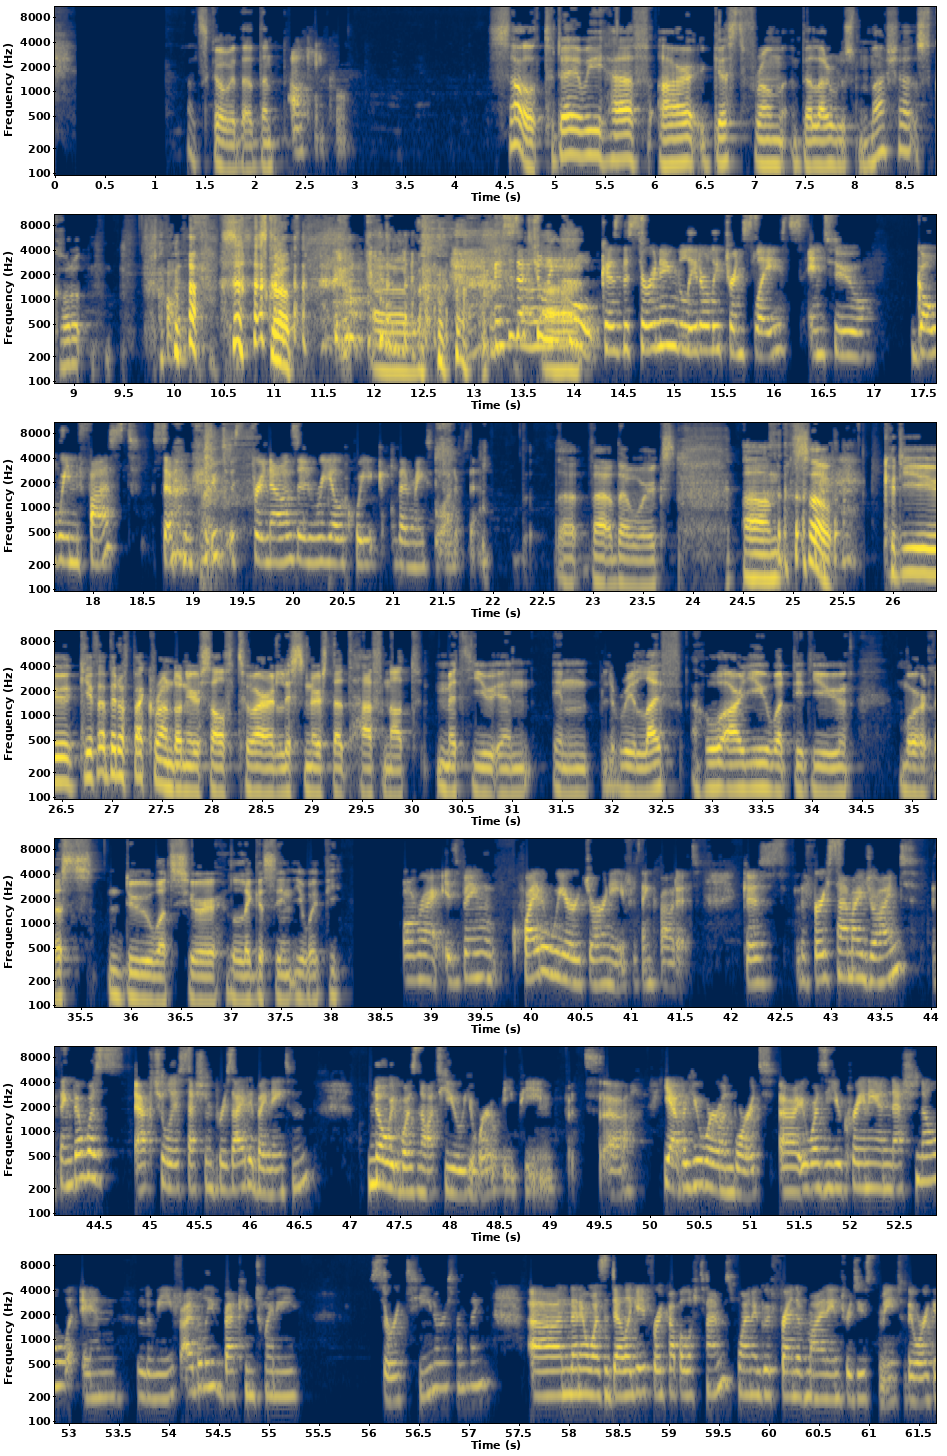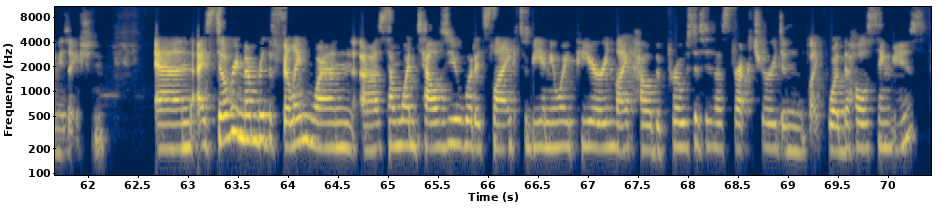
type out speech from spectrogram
Let's go with that then. Okay, cool. So today we have our guest from Belarus, Masha. Skrot. Um, this is actually Uh, cool because the surname literally translates into go in fast. So if you just pronounce it real quick, that makes a lot of sense. that that that works. Um, so, could you give a bit of background on yourself to our listeners that have not met you in in real life? Who are you? What did you more or less do? What's your legacy in EYP? All right, it's been quite a weird journey if you think about it. Because the first time I joined, I think that was actually a session presided by Nathan. No, it was not you. You were a VP, but uh, yeah, but you were on board. Uh, it was a Ukrainian national in Lviv, I believe, back in 2013 or something. Uh, and then I was a delegate for a couple of times when a good friend of mine introduced me to the organization. And I still remember the feeling when uh, someone tells you what it's like to be an EYPer and like how the processes are structured and like what the whole thing is.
